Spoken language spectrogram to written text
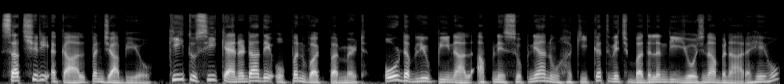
ਸਤਿ ਸ਼੍ਰੀ ਅਕਾਲ ਪੰਜਾਬੀਓ, ਕੀ ਤੁਸੀਂ ਕੈਨੇਡਾ ਦੇ ਓਪਨ ਵਰਕ ਪਰਮਿਟ OWP ਨਾਲ ਆਪਣੇ ਸੁਪਨਿਆਂ ਨੂੰ ਹਕੀਕਤ ਵਿੱਚ ਬਦਲਣ ਦੀ ਯੋਜਨਾ ਬਣਾ ਰਹੇ ਹੋ?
